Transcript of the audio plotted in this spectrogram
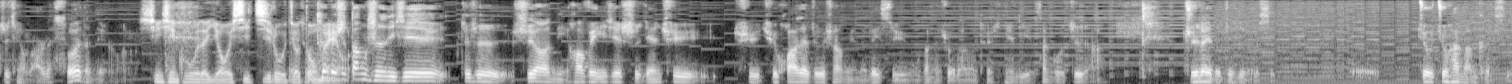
之前玩的所有的内容辛辛苦苦的游戏记录就都特别是。当时的一些就是需要你耗费一些时间去去去花在这个上面的，类似于我刚才说到的《吞噬天地》《三国志》啊之类的这些游戏，呃，就就还蛮可惜的。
